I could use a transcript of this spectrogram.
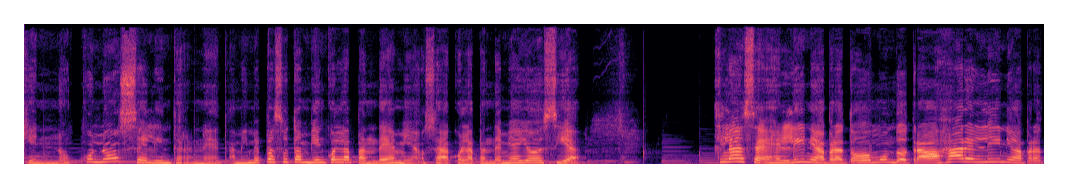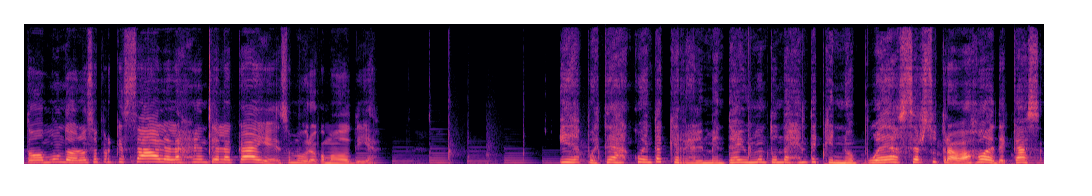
que no conoce el Internet. A mí me pasó también con la pandemia. O sea, con la pandemia yo decía, clases en línea para todo el mundo, trabajar en línea para todo el mundo. No sé por qué sale la gente a la calle. Eso me duró como dos días. Y después te das cuenta que realmente hay un montón de gente que no puede hacer su trabajo desde casa.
